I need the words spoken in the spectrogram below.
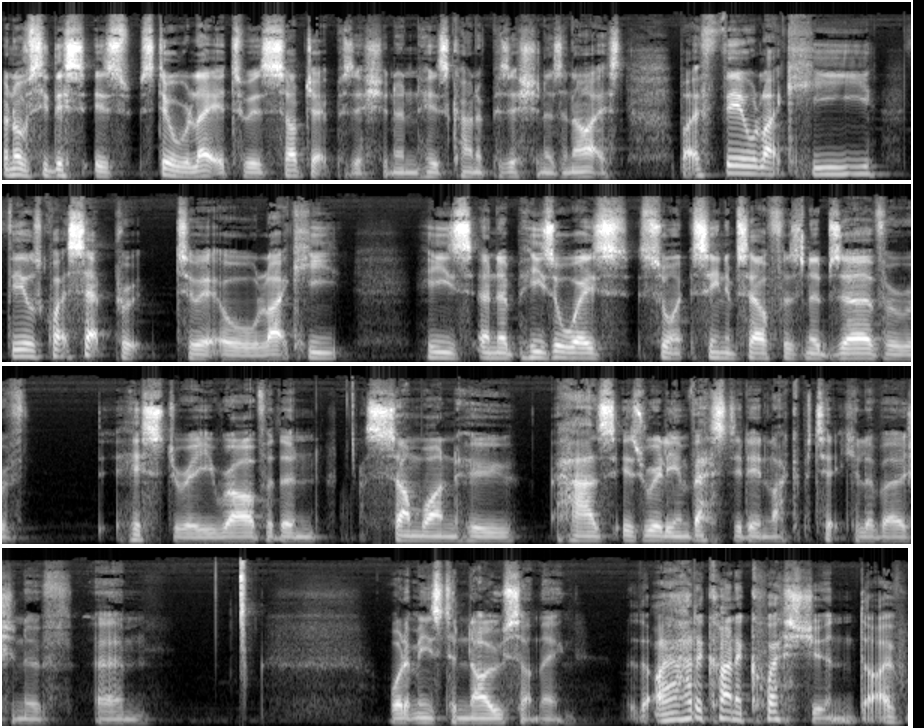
and obviously this is still related to his subject position and his kind of position as an artist, but I feel like he feels quite separate to it all. Like he he's an he's always seen himself as an observer of history rather than someone who has is really invested in like a particular version of um, what it means to know something. I had a kind of question that I've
